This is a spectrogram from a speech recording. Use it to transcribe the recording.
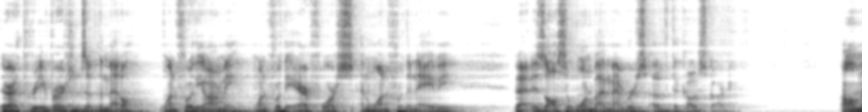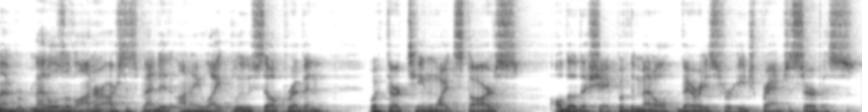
There are three versions of the medal one for the Army, one for the Air Force, and one for the Navy that is also worn by members of the Coast Guard. All member medals of honor are suspended on a light blue silk ribbon with 13 white stars, although the shape of the medal varies for each branch of service.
